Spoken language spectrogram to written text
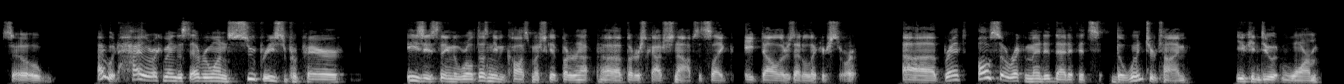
So I would highly recommend this to everyone. Super easy to prepare. Easiest thing in the world. Doesn't even cost much to get butter, uh, butterscotch schnapps. It's like $8 at a liquor store. Uh, Brent also recommended that if it's the winter time, you can do it warm.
